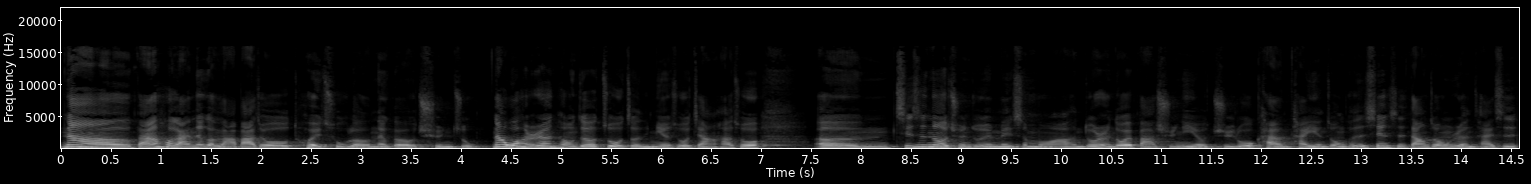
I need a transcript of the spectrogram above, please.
那反正后来那个喇叭就退出了那个群组。那我很认同这个作者里面所讲，他说，嗯，其实那个群组也没什么啊，很多人都会把虚拟的聚落看得太严重，可是现实当中人才是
